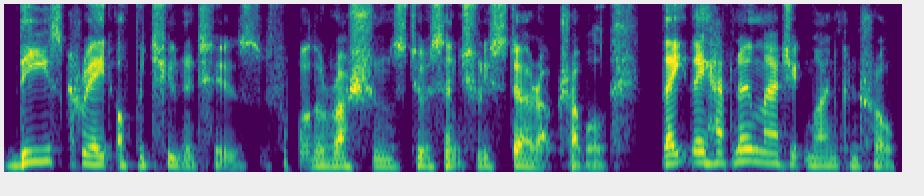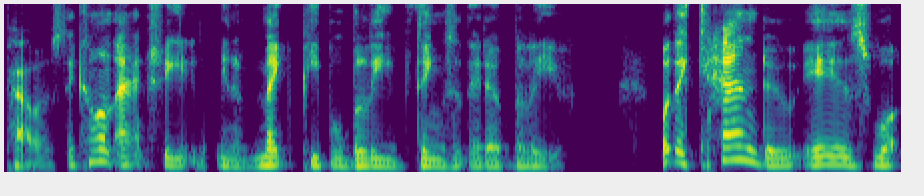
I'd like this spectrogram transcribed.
these create opportunities for the Russians to essentially stir up trouble. They they have no magic mind control powers. They can't actually, you know, make people believe things that they don't believe. What they can do is what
